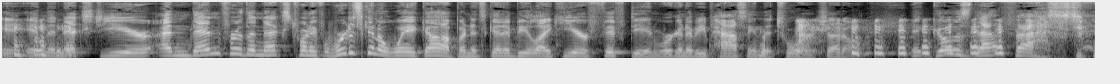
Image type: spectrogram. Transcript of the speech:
in the next year. And then for the next 24, we're just going to wake up and it's going to be like year 50 and we're going to be passing the torch. I don't, it goes that fast.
